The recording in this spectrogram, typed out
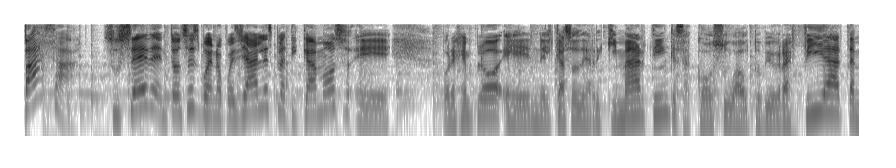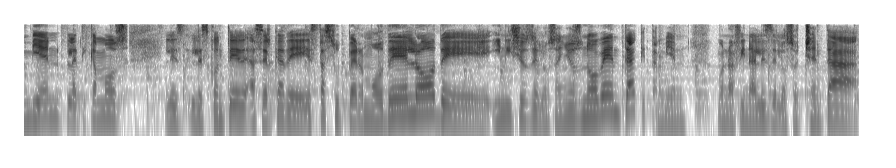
Pasa, sucede. Entonces, bueno, pues ya les platicamos. Eh, por ejemplo, en el caso de Ricky Martin, que sacó su autobiografía, también platicamos, les, les conté acerca de esta supermodelo de inicios de los años 90, que también, bueno, a finales de los 80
